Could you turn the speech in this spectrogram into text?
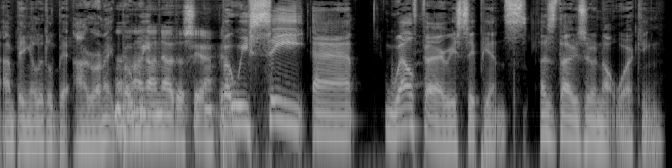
I'm being a little bit ironic, but we, notice, yeah. But we see, uh, welfare recipients as those who are not working.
